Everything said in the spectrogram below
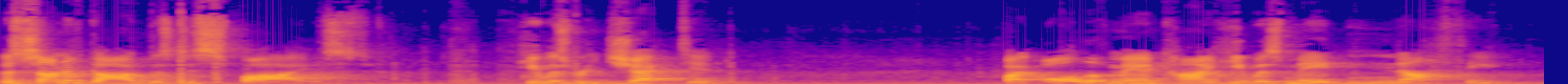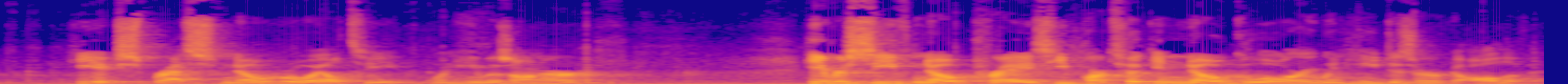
The Son of God was despised, he was rejected by all of mankind. He was made nothing. He expressed no royalty when he was on earth. He received no praise. He partook in no glory when he deserved all of it.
